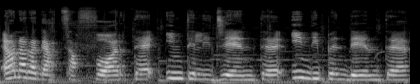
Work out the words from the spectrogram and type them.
È una ragazza forte, intelligente, indipendente,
